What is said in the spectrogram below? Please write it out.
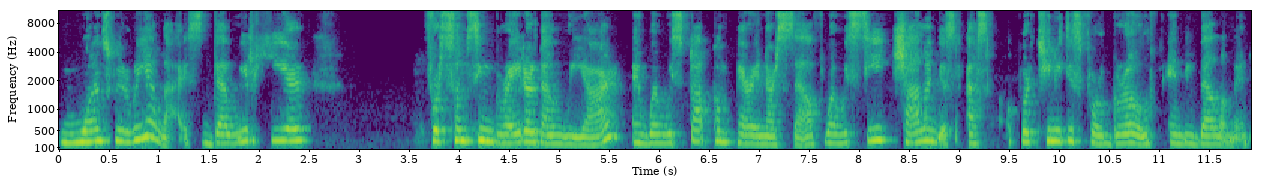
Once we realize that we're here for something greater than we are, and when we stop comparing ourselves, when we see challenges as opportunities for growth and development,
